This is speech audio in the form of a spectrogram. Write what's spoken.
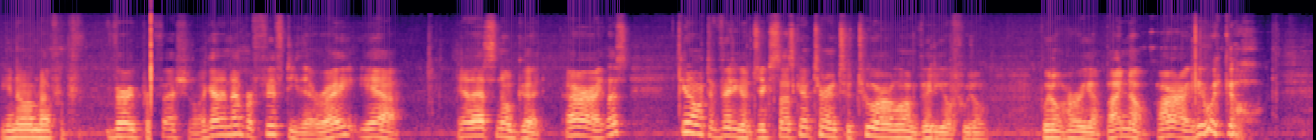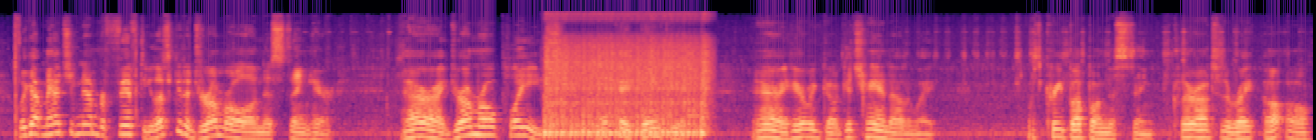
You know I'm not very professional. I got a number 50 there, right? Yeah. Yeah, that's no good. Alright, let's get on with the video, Jigsaw. It's going to turn into a two-hour long video if we don't we don't hurry up. I know. Alright, here we go. We got matching number 50. Let's get a drum roll on this thing here. Alright, drum roll please. Okay, thank you. Alright, here we go. Get your hand out of the way. Let's creep up on this thing. Clear out to the right. Uh-oh.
